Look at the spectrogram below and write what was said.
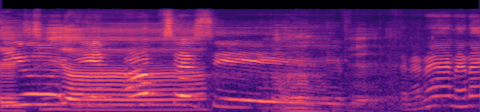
see you see ya. in obsessive Oke. Tananana.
